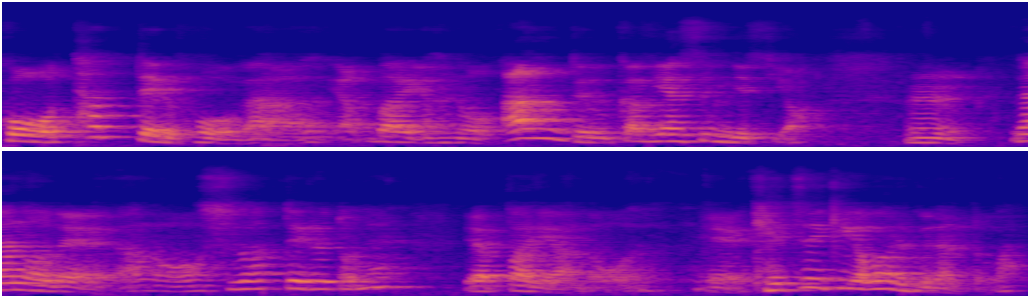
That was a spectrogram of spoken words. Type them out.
こう立ってる方がやっぱりあのあんと浮かびやすいんですよ、うん、なのであの座ってるとねやっぱりあの、え、血液が悪くなるとか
